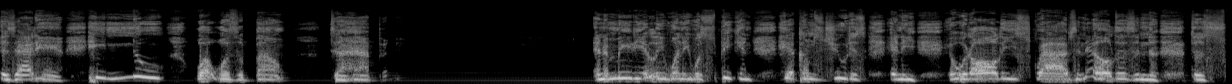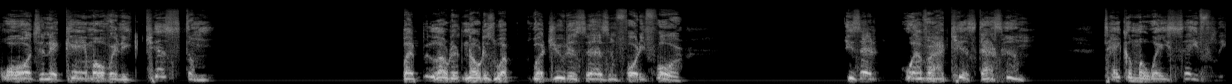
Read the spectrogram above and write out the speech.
is at hand. He knew what was about to happen. And immediately when he was speaking, here comes Judas, and he with all these scribes and elders and the, the swords, and they came over and he kissed them. But notice what, what Judas says in 44. He said, Whoever I kiss, that's him. Take them away safely.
